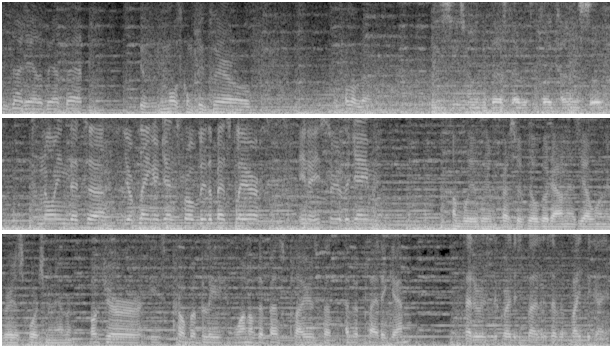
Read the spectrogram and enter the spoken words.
There's no doubt about that. He's the most complete player of, of all of them. He's, he's one of the best ever to play tennis. So knowing that uh, you're playing against probably the best player in the history of the game. Unbelievably impressive. He'll go down as yeah, one of the greatest sportsmen ever. Roger is probably one of the best players that ever played a game. Federer is the greatest player that's ever played the game.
